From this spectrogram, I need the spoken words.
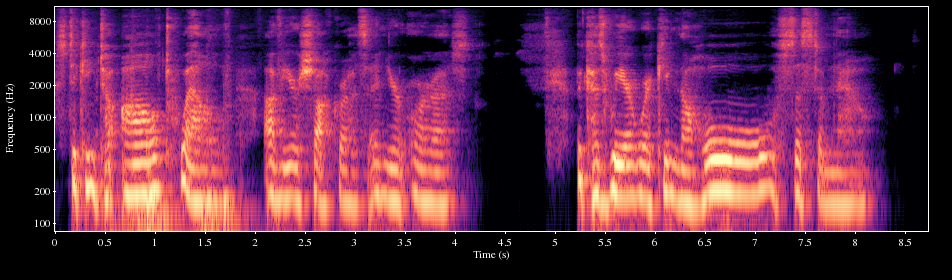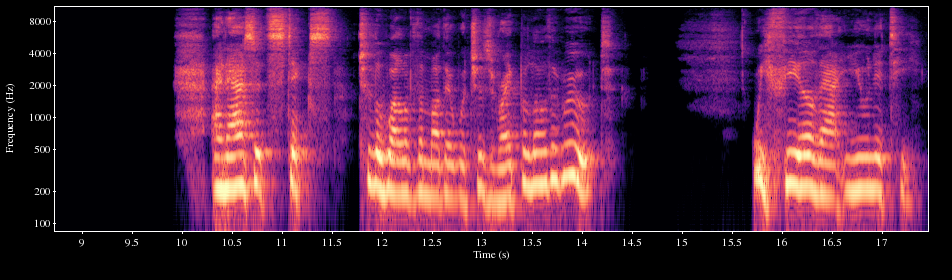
sticking to all 12 of your chakras and your auras. Because we are working the whole system now. And as it sticks to the well of the mother, which is right below the root, we feel that unity,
